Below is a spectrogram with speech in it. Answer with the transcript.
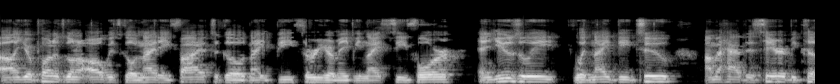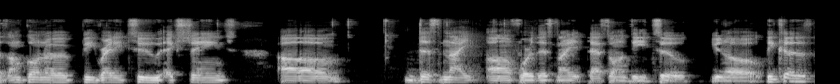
uh, your opponent's going to always go knight a5 to go knight b3 or maybe knight c4. And usually with knight d2, I'm going to have this here because I'm going to be ready to exchange um, this knight uh, for this knight that's on d2. You know, because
